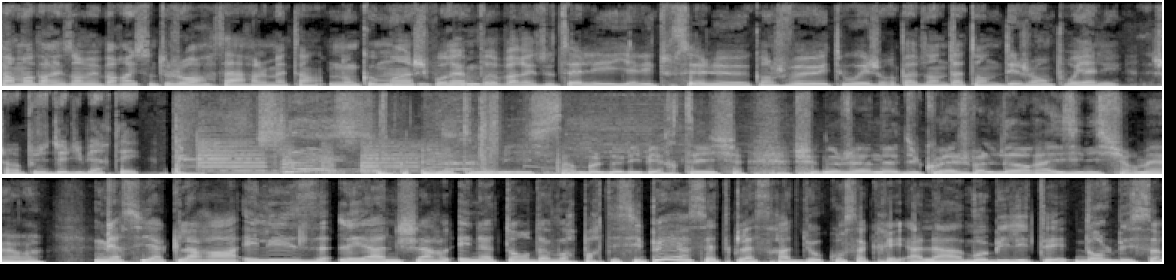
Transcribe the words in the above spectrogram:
Enfin, moi, par exemple, mes parents, ils sont toujours en retard le matin. Donc, au moins, je pourrais me préparer toute seule et y aller tout seul euh, quand je veux et tout. Et j'aurais pas besoin d'attendre des gens pour y aller. J'aurais plus de liberté. L'autonomie, symbole de liberté. Chez nos jeunes du collège Val d'Or à Isigny-sur-Mer. Merci à Clara, Élise, Léane, Charles et Nathan d'avoir participé à cette classe radio consacrée à la mobilité dans le Bessin.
